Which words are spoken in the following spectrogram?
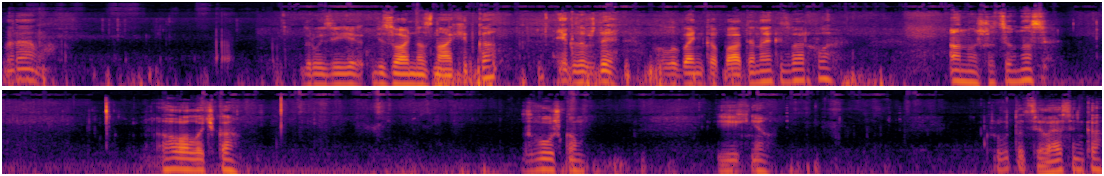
Беремо. Друзі, є візуальна знахідка. Як завжди, голубенька патина, як зверху. А ну що це в нас? Голочка. З вушком. Їхня. Круто, цілесенька.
